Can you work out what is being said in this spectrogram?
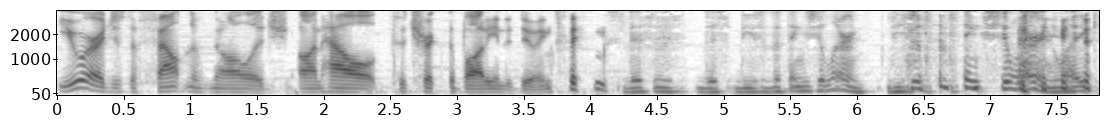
you are just a fountain of knowledge on how to trick the body into doing things. This is this these are the things you learn. These are the things you learn. Like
